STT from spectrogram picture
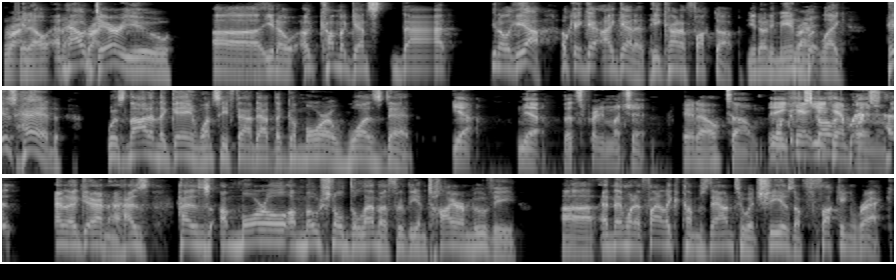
right. you know and how Right. dare you uh you know uh, come against that you know like yeah okay get i get it he kind of fucked up you know what i mean Right. but like his head was not in the game once he found out that gamora was dead yeah, yeah. That's pretty much it. you know So you can't you can't blame Witch him. has- and again has has a moral emotional dilemma through the entire movie. Uh, and then when it finally comes down to it, she is a fucking wreck.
